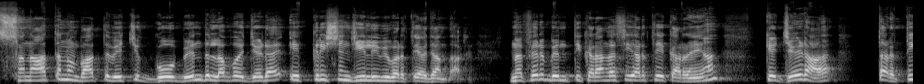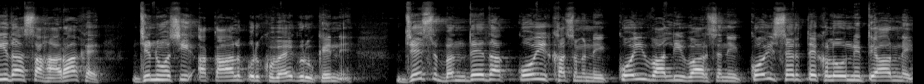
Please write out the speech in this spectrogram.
ਸਨਾਤਨ ਵੱਤ ਵਿੱਚ ਗੋਬਿੰਦ ਲਫ਼ਜ਼ ਜਿਹੜਾ ਇਹ ਕ੍ਰਿਸ਼ਨ ਜੀ ਲਈ ਵੀ ਵਰਤਿਆ ਜਾਂਦਾ ਹੈ। ਮੈਂ ਫਿਰ ਬੇਨਤੀ ਕਰਾਂਗਾ, ਅਸੀਂ ਅਰਥ ਇਹ ਕਰ ਰਹੇ ਹਾਂ ਕਿ ਜਿਹੜਾ ਧਰਤੀ ਦਾ ਸਹਾਰਾ ਹੈ, ਜਿਹਨੂੰ ਅਸੀਂ ਅਕਾਲ ਪੁਰਖ ਵਾਹਿਗੁਰੂ ਕਹਿੰਨੇ ਜਿਸ ਬੰਦੇ ਦਾ ਕੋਈ ਖਸਮ ਨਹੀਂ, ਕੋਈ ਵਾਲੀ ਵਾਰਸ ਨਹੀਂ, ਕੋਈ ਸਿਰ ਤੇ ਖਲੋਣ ਨਹੀਂ ਤਿਆਰ ਨਹੀਂ,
